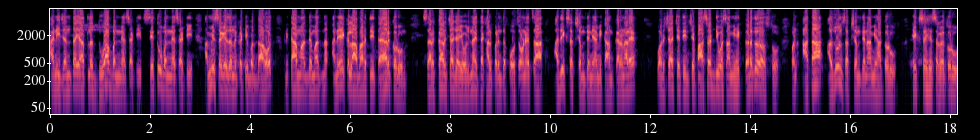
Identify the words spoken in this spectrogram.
आणि जनता यातलं दुवा बनण्यासाठी सेतू बनण्यासाठी आम्ही सगळेजण कटिबद्ध आहोत आणि त्या माध्यमातून अनेक लाभार्थी तयार करून सरकारच्या ज्या योजना आहेत त्या खालपर्यंत पोहोचवण्याचा अधिक सक्षमतेने आम्ही काम करणार आहे. वर्षाचे तीनशे पासष्ट दिवस आम्ही हे करतच असतो पण आता अजून सक्षमतेने आम्ही हा करू हे हे सगळं करू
